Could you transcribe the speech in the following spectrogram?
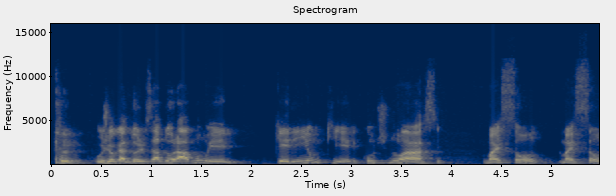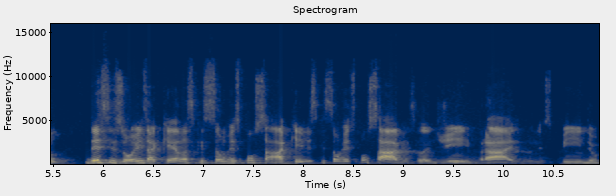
Os jogadores adoravam ele, queriam que ele continuasse, mas são, mas são decisões aquelas que são responsáveis, aqueles que são responsáveis, Landim, Braz, Bruno Spindel.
